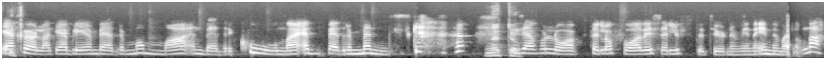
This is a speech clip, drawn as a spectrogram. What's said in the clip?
Jeg føler at jeg blir en bedre mamma, en bedre kone, et bedre menneske. Hvis jeg får lov til å få disse lufteturene mine innimellom, da.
